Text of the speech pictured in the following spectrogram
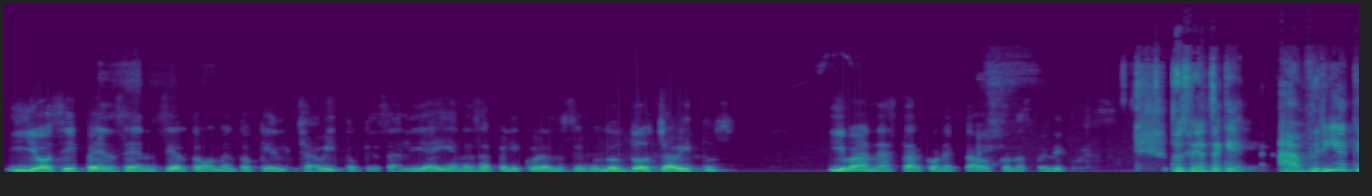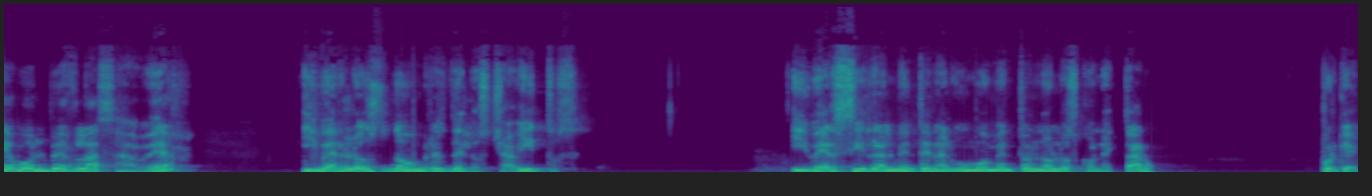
Y yo sí pensé en cierto momento que el chavito que salía ahí en esa película de los Ewoks, los dos chavitos, iban a estar conectados con las películas. Pues fíjate que habría que volverlas a ver y ver los nombres de los chavitos y ver si realmente en algún momento no los conectaron. Porque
